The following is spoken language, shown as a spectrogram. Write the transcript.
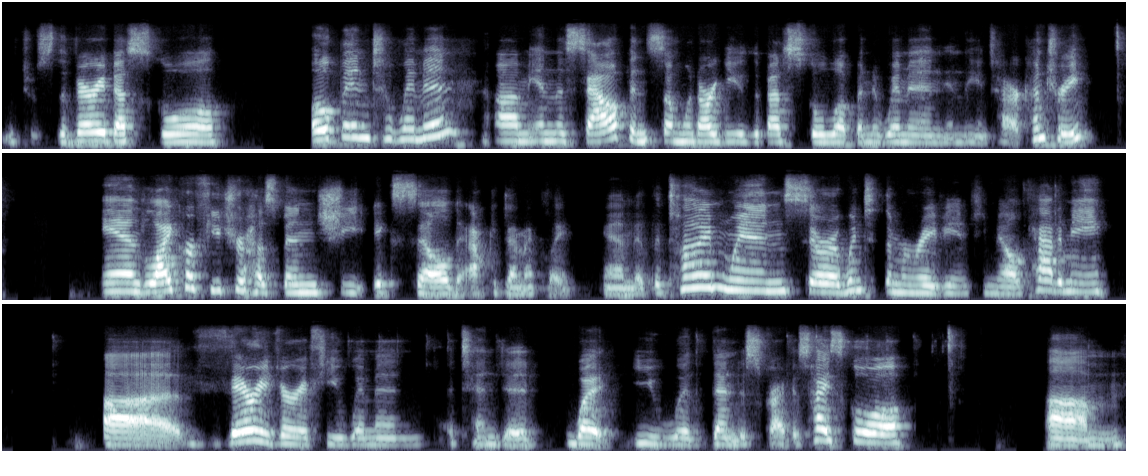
which was the very best school open to women um, in the South, and some would argue the best school open to women in the entire country. And like her future husband, she excelled academically. And at the time when Sarah went to the Moravian Female Academy, uh, very, very few women attended what you would then describe as high school. Um,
